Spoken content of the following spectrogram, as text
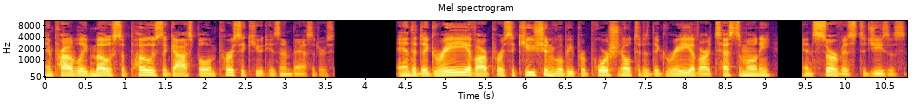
and probably most, oppose the gospel and persecute his ambassadors. And the degree of our persecution will be proportional to the degree of our testimony and service to Jesus.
